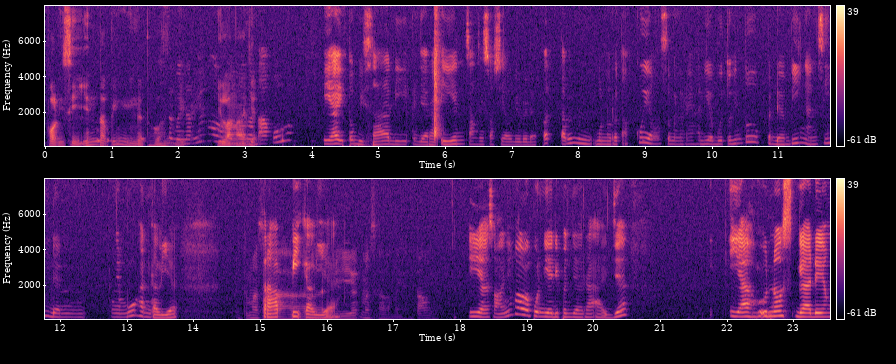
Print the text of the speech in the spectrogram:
polisiin tapi nggak tahu lagi. Sebenarnya hilang aja. aku iya itu bisa dipenjarain sanksi sosial dia udah dapet. Tapi men menurut aku yang sebenarnya dia butuhin tuh pendampingan sih dan penyembuhan kali ya. Itu masalah, terapi kali ya. iya masalah mental ya. Iya soalnya kalaupun dia di penjara aja Iya, who knows gak ada yang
